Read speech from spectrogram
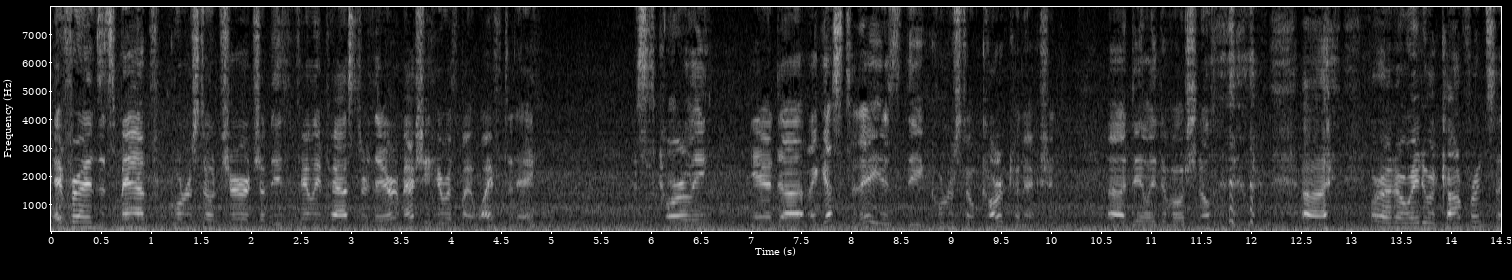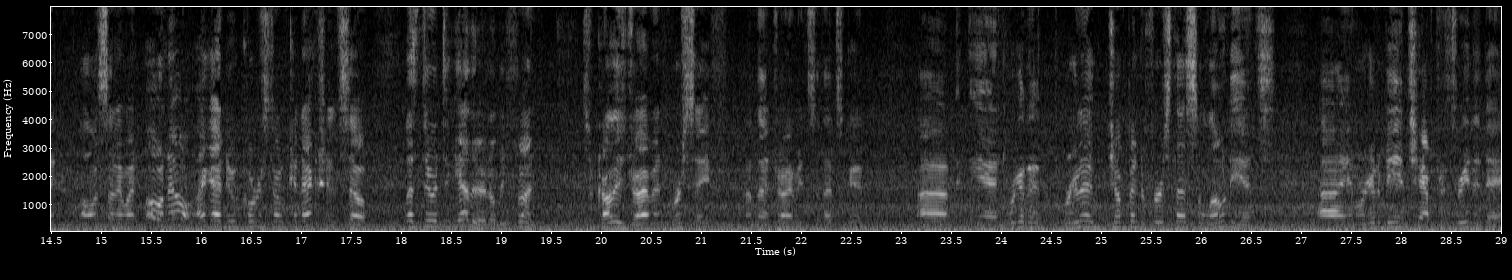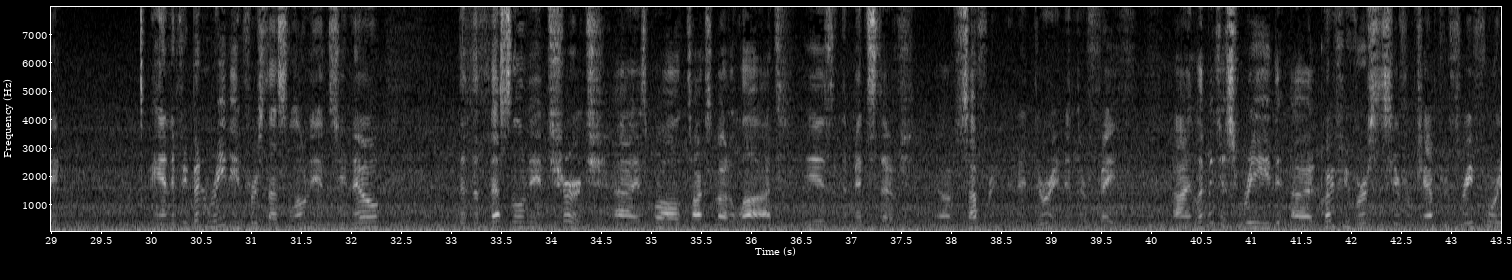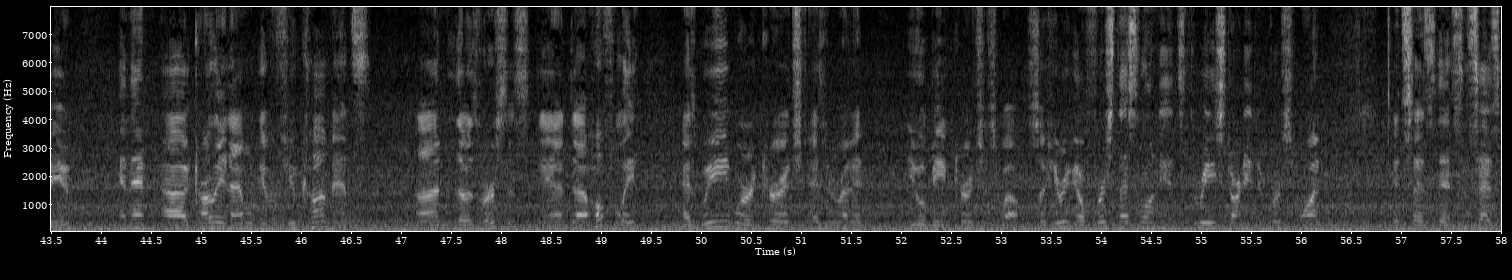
Hey friends, it's Matt from Cornerstone Church. I'm the family pastor there. I'm actually here with my wife today. This is Carly, and uh, I guess today is the Cornerstone Car Connection uh, daily devotional. uh, we're on our way to a conference, and all of a sudden I went, "Oh no, I got to do a Cornerstone Connection." So let's do it together. It'll be fun. So Carly's driving. We're safe. I'm not driving, so that's good. Um, and we're gonna we're gonna jump into First Thessalonians, uh, and we're gonna be in chapter three today. And if you've been reading First Thessalonians, you know that the Thessalonian church, uh, as Paul talks about a lot, is in the midst of, of suffering and enduring in their faith. Uh, let me just read uh, quite a few verses here from chapter 3 for you, and then uh, Carly and I will give a few comments on those verses. And uh, hopefully, as we were encouraged as we read it, you will be encouraged as well. So here we go. First Thessalonians 3, starting in verse 1, it says this. It says,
